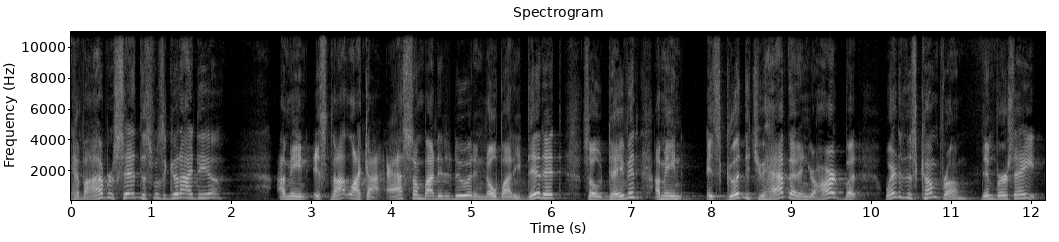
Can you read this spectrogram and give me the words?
have I ever said this was a good idea? I mean, it's not like I asked somebody to do it and nobody did it. So, David, I mean, it's good that you have that in your heart, but where did this come from? Then, verse 8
